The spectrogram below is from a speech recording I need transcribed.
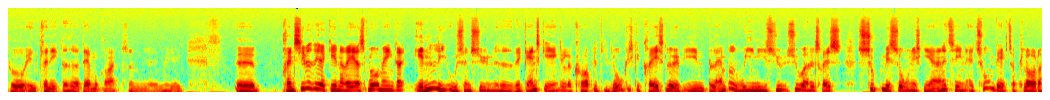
på en planet, der hedder Damogran, som jeg ikke. Øh, princippet ved at generere små mængder endelig usandsynlighed ved ganske enkelt at koble de logiske kredsløb i en Blamblewini 57 submesonisk hjerne til en atomvektorplotter,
